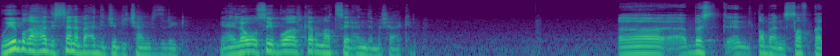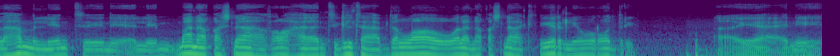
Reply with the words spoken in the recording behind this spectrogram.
ويبغى هذه السنة بعد يجيب ال Champions League. يعني لو أصيب والكر ما تصير عنده مشاكل. آه بس طبعا الصفقة الأهم اللي أنت يعني اللي ما ناقشناها صراحة أنت قلتها عبد الله ولا ناقشناها كثير اللي هو رودري. آه يعني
